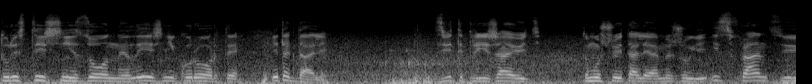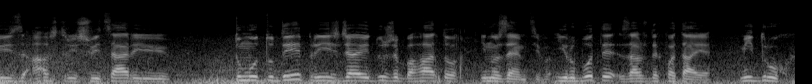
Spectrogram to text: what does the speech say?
туристичні зони, лижні курорти і так далі. Звідти приїжджають, тому що Італія межує із Францією, із Австрією, Швейцарією. Тому туди приїжджають дуже багато іноземців, і роботи завжди вистачає. Мій друг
